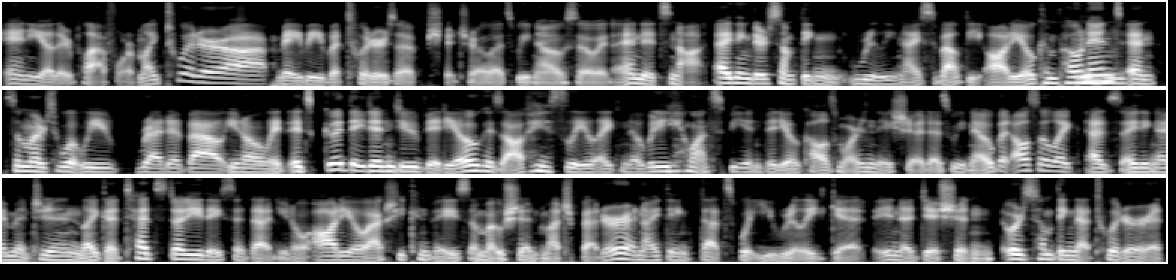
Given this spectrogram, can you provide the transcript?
any other platform like Twitter, uh, maybe, but Twitter's a shit show as we know. So, it, and it's not. I think there's something really nice about the audio component mm-hmm. and similar to what we read about, you know, it, it's good they didn't do video because obviously, like, nobody wants to be in video calls more than they should, as we know. But also, like, as I think I mentioned, like a TED study, they said that, you know, audio actually conveys emotion much better. And I think that's what you really get in addition, or something that Twitter and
